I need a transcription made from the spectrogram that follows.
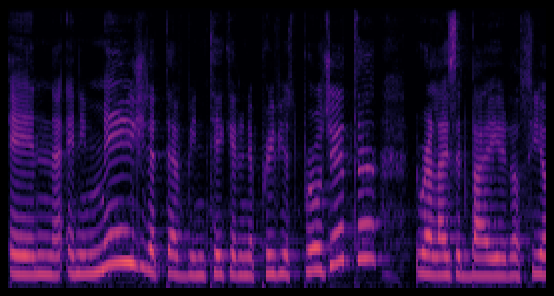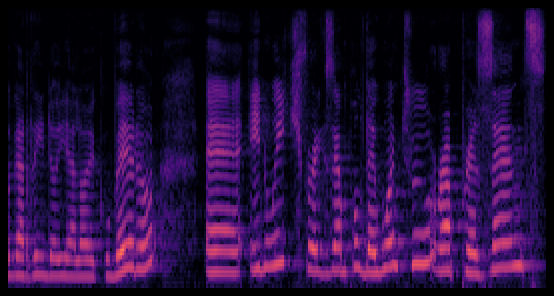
an, an, image that have been taken in a previous project uh, realized by Rocío Garrido y Aloy Cubero, uh, in which, for example, they want to represent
